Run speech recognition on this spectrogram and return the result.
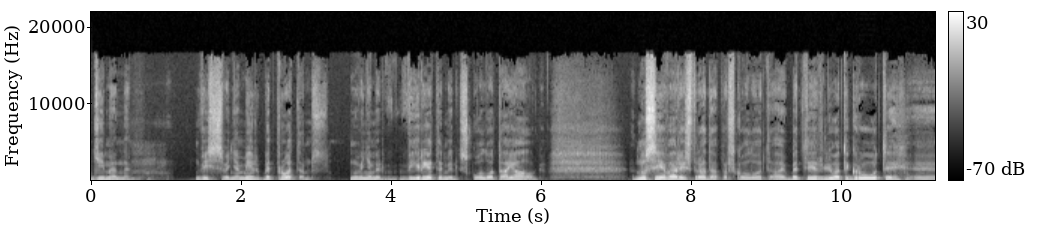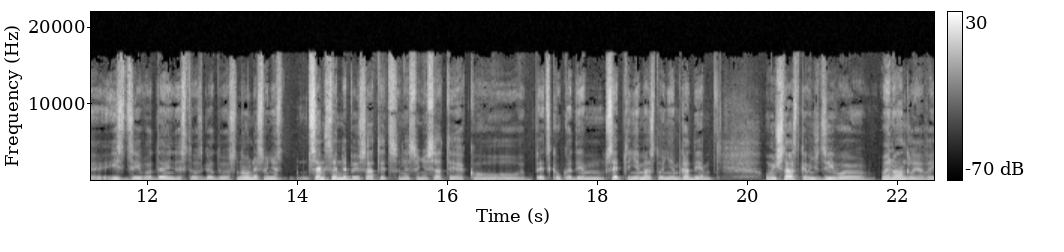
ģimene, viss viņam ir, bet, protams, nu, viņam ir vīrietim, ir skolotāja alga. Nu, sieva arī strādā par skolotāju, bet ir ļoti grūti e, izdzīvot 90. gados. Nu, es viņu sen, sen nebiju saticis, un es viņu satieku pēc kaut kādiem septiņiem, astoņiem gadiem. Un viņš stāsta, ka viņš dzīvo vai no Anglijā vai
